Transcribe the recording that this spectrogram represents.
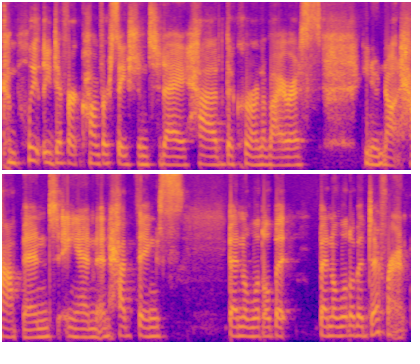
completely different conversation today had the coronavirus, you know, not happened and and had things been a little bit been a little bit different.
